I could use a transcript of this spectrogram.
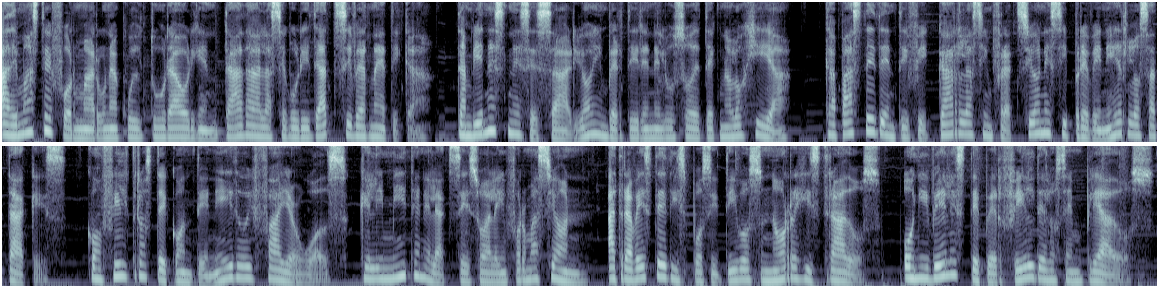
además de formar una cultura orientada a la seguridad cibernética, también es necesario invertir en el uso de tecnología capaz de identificar las infracciones y prevenir los ataques, con filtros de contenido y firewalls que limiten el acceso a la información a través de dispositivos no registrados o niveles de perfil de los empleados.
